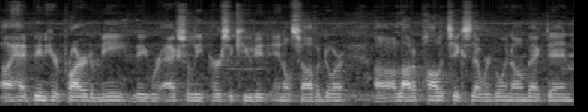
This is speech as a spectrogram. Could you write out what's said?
uh, had been here prior to me. They were actually persecuted in El Salvador. Uh, a lot of politics that were going on back then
